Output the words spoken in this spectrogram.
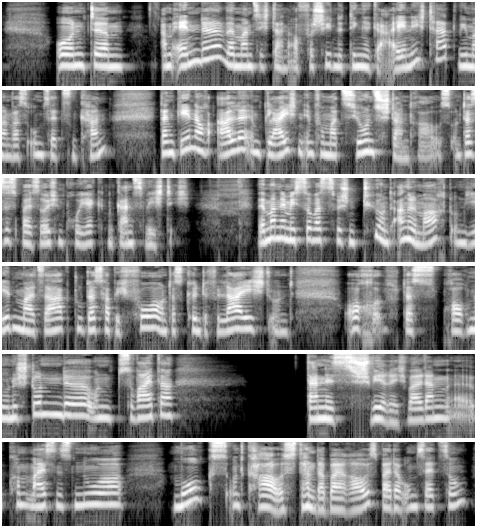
Und ähm, am Ende, wenn man sich dann auf verschiedene Dinge geeinigt hat, wie man was umsetzen kann, dann gehen auch alle im gleichen Informationsstand raus. Und das ist bei solchen Projekten ganz wichtig. Wenn man nämlich sowas zwischen Tür und Angel macht und jedem mal sagt, du, das habe ich vor und das könnte vielleicht und och, das braucht nur eine Stunde und so weiter, dann ist schwierig, weil dann äh, kommt meistens nur Murks und Chaos dann dabei raus bei der Umsetzung.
